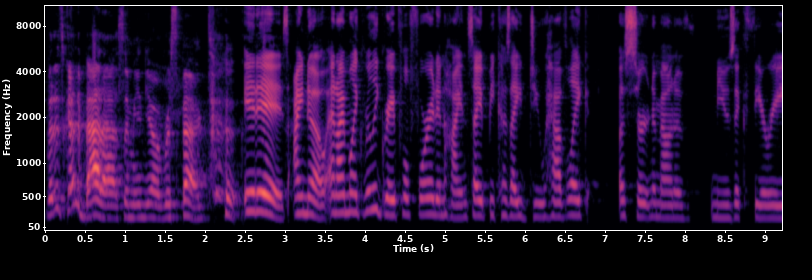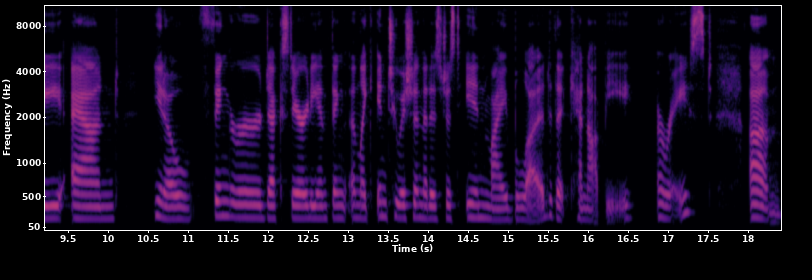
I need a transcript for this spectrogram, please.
but it's kind of badass i mean yo respect it is, I know. And I'm like really grateful for it in hindsight because I do have like a certain amount of music theory and, you know, finger dexterity and thing and like intuition that is just in my blood that cannot be erased. Um,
